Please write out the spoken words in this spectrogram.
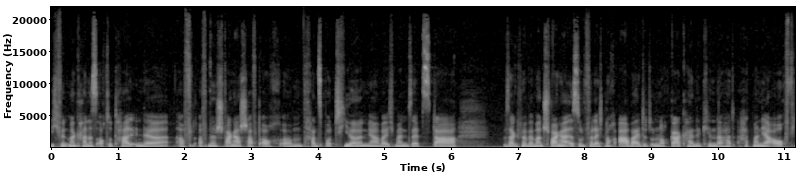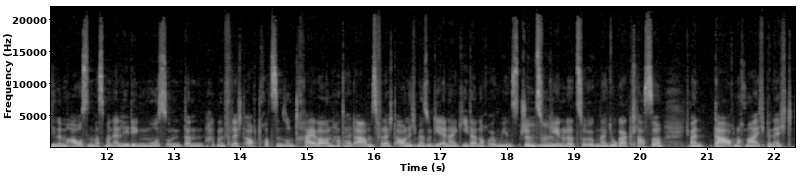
ich finde, man kann es auch total in der, auf, auf eine Schwangerschaft auch ähm, transportieren, ja, weil ich meine, selbst da sage ich mal, wenn man schwanger ist und vielleicht noch arbeitet und noch gar keine Kinder hat, hat man ja auch viel im Außen, was man erledigen muss. Und dann hat man vielleicht auch trotzdem so einen Treiber und hat halt abends vielleicht auch nicht mehr so die Energie, dann noch irgendwie ins Gym mhm. zu gehen oder zu irgendeiner Yoga-Klasse. Ich meine, da auch nochmal, ich bin echt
